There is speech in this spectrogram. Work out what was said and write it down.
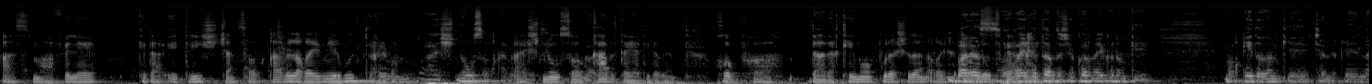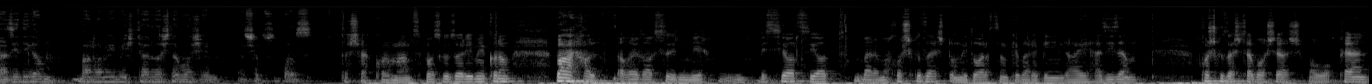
از محفل که در اتریش چند سال قبل آقای میر بود؟ تقریبا 8 9 سال قبل. 8 9 سال قبل دیده بودیم خب در دقیقه ما پورا شدن آقای خطاب از آقای خطاب تشکر می‌کنم که موقع دادن که چند دقیقه لحظه دیگه هم برنامه بیشتر داشته باشیم. سپاس. تشکر من سپاسگزاری می‌کنم. به هر حال آقای قاصد میر بسیار زیاد برای ما خوش گذشت. امیدوار هستم که برای بیننده های عزیزم خوش گذشته باشه. شما واقعا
